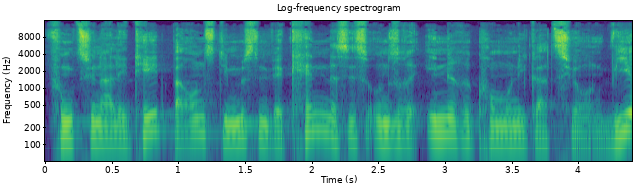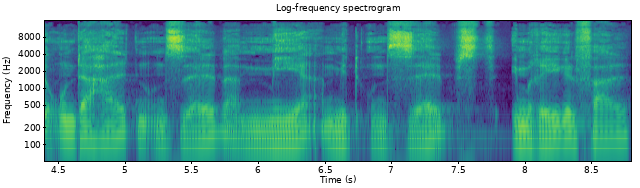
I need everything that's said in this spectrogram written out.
Funktionalität bei uns, die müssen wir kennen, das ist unsere innere Kommunikation. Wir unterhalten uns selber mehr mit uns selbst im Regelfall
